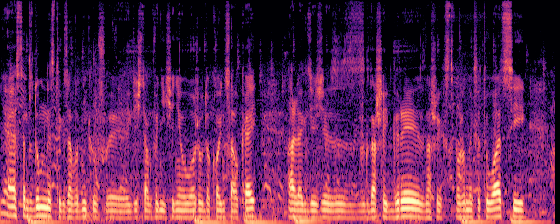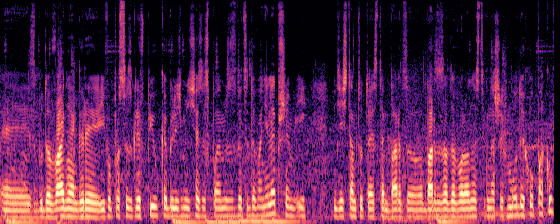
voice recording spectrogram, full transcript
Nie jestem dumny z tych zawodników, y, gdzieś tam wynik się nie ułożył do końca, ok, ale gdzieś z, naszej gry, z naszych stworzonych sytuacji, y, z budowania gry i po prostu z gry w piłkę byliśmy dzisiaj zespołem zdecydowanie lepszym i gdzieś tam tutaj jestem bardzo, bardzo zadowolony z tych naszych młodych chłopaków.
